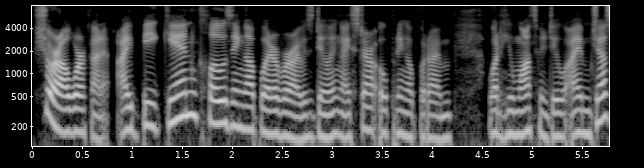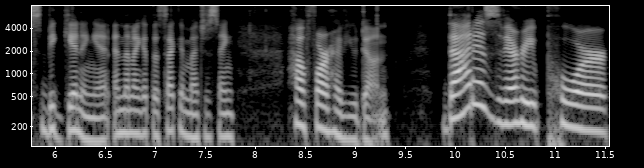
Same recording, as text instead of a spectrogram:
Sure, I'll work on it. I begin closing up whatever I was doing. I start opening up what I'm what he wants me to do. I'm just beginning it, and then I get the second message saying, "How far have you done?" That is very poor.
